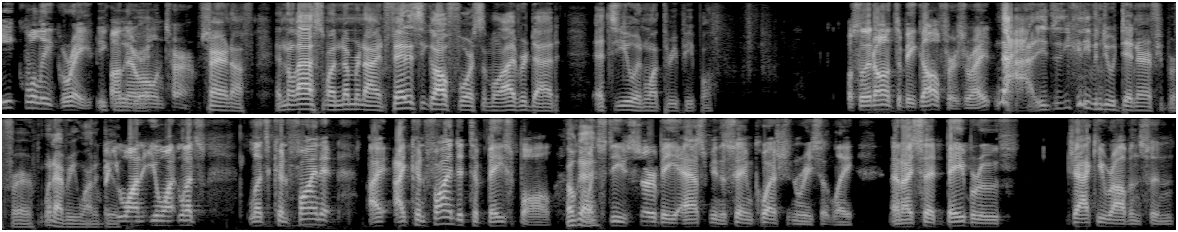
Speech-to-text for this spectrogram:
equally great Equally on their great. own terms. Fair enough. And the last one, number nine, fantasy golf foursome, alive or dead. It's you and what three people? Well, so they don't have to be golfers, right? Nah, you, you could even do a dinner if you prefer. Whatever you want to But do. you want you want let's let's confine it. I, I confined it to baseball. Okay. When Steve Serby asked me the same question recently, and I said Babe Ruth, Jackie Robinson,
